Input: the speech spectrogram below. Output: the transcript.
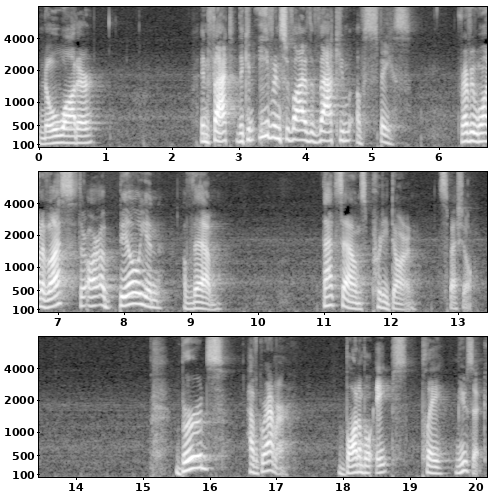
no water. In fact, they can even survive the vacuum of space. For every one of us, there are a billion of them. That sounds pretty darn special. Birds have grammar. Bonobo apes play music.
